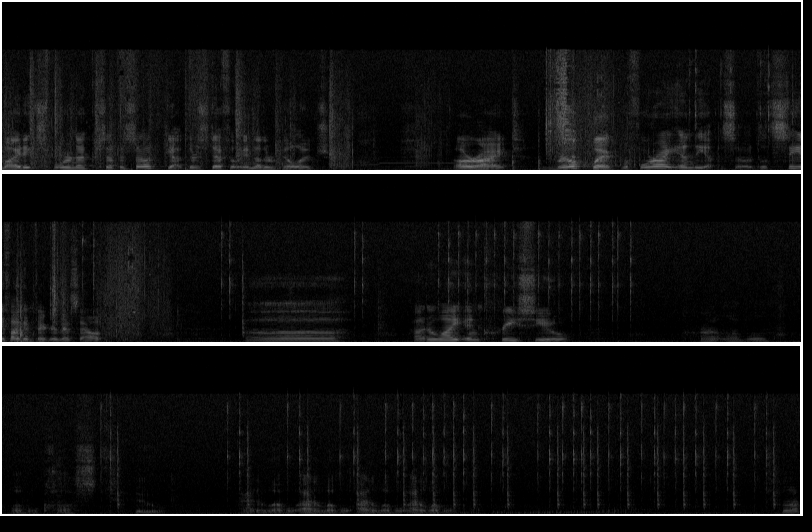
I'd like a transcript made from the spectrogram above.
might explore next episode. Yeah, there's definitely another village. Alright. Real quick, before I end the episode, let's see if I can figure this out. Uh, how do I increase you? Current level, level cost 2. Add a level, add a level, add a level, add a level. It's not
